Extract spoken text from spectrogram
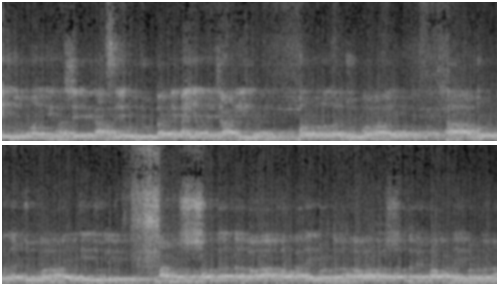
এই ইতিহাসে লেখা আছে, ওই যুগটাকে আইয়ামে জাহিলিয়া বর্বরতার যুগ বলা হয়। হ্যাঁ, বর্বরতার যুগ বলা হয় যে যুগে মানুষ সন্তান তার বাবা, হক আদায় করতো না, বাবা সন্তানের হক আদায় করতো না।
